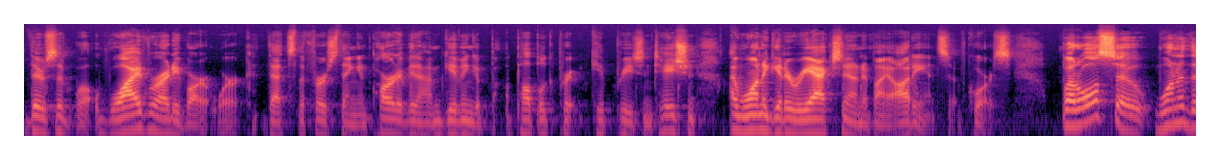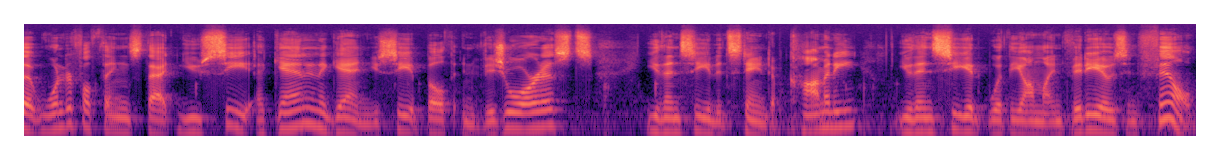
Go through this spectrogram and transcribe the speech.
there's a wide variety of artwork. That's the first thing. And part of it, I'm giving a, a public pre- presentation. I want to get a reaction out of my audience, of course. But also, one of the wonderful things that you see again and again, you see it both in visual artists, you then see it in stand up comedy, you then see it with the online videos and film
